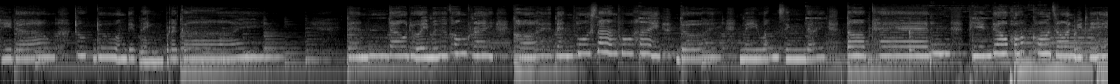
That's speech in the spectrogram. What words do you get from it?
ให้ดาว ทุกดวงได้เปล่งประกา โดย ไม่หวังสิ่งใด ตอบแทน เพียงเดาวพบโคจรวิธี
